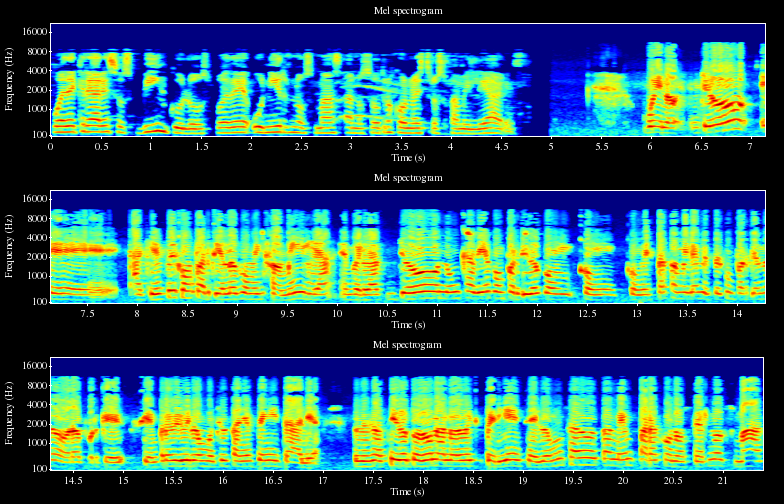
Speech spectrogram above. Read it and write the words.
puede crear esos vínculos, puede unirnos más a nosotros con nuestros familiares? Bueno, yo eh, aquí estoy compartiendo con mi familia. En verdad, yo nunca había compartido con, con, con esta familia que estoy compartiendo ahora porque siempre he vivido muchos años en Italia. Entonces ha sido toda una nueva experiencia y lo hemos usado también para conocernos más,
